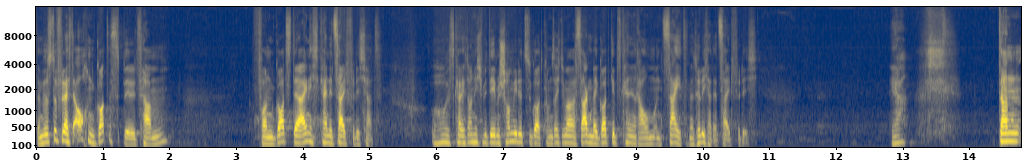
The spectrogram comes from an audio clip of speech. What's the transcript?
Dann wirst du vielleicht auch ein Gottesbild haben von Gott, der eigentlich keine Zeit für dich hat. Oh, jetzt kann ich doch nicht mit dem schon wieder zu Gott kommen. Soll ich dir mal was sagen? Bei Gott gibt es keinen Raum und Zeit. Natürlich hat er Zeit für dich. Ja. Dann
